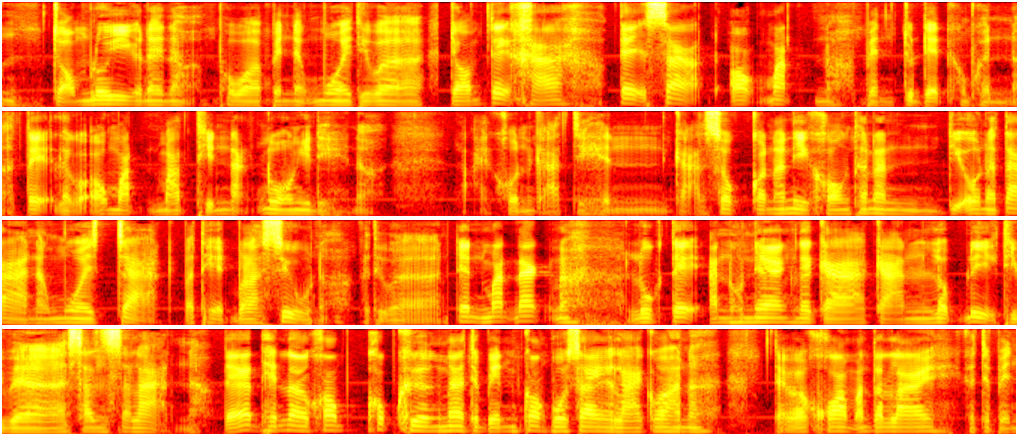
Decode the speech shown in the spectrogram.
นจอมลุยกันเลยเนาะเพราะว่าเป็นนักมวยที่ว่าจอมเตะขาเตะซาดออกหมัดเนาะเป็นจุดเด่นของเพิ่นเนาะเตะแล้วก็ออกหมัดมัดที่หนักน่วงอยู่ดีเนาะ ลายคนก็อาจจะเห็นการซกก่อนหน้านี้ของทนันดิโอนาตานักมวยจากประเทศบราซิลเนาะก็ถือว่าเล่นมัดนักเนาะลูกเตะอันหุนแรงและกาการลบลีกที่ว่าสันสลาดเนาะแต่เห็นเราครอบครบเครื่องน่าจะเป็นกล้องโพไซหลายกว่านะแต่ว่าความอันตรายก็จะเป็น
